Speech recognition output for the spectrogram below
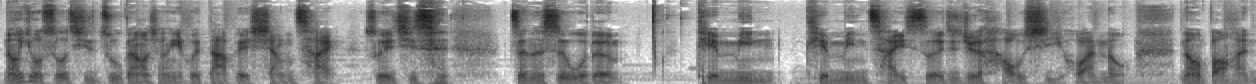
然后有时候其实猪肝好像也会搭配香菜，所以其实真的是我的天命。天命菜色就觉得好喜欢哦，然后包含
